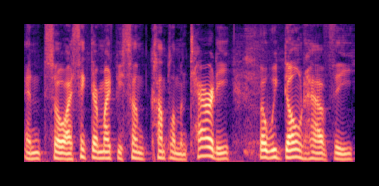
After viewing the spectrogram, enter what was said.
And so I think there might be some complementarity, but we don't have the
